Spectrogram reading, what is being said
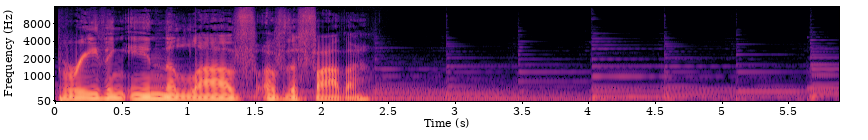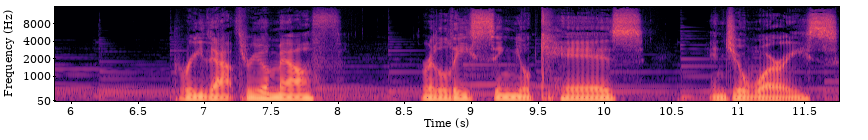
breathing in the love of the Father. Breathe out through your mouth, releasing your cares and your worries.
